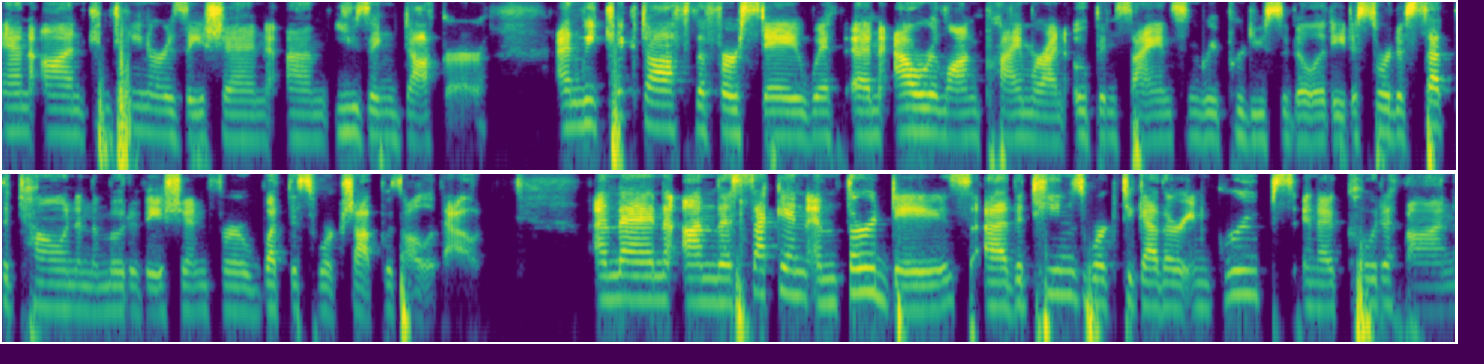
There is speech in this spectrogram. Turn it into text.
and on containerization um, using Docker. And we kicked off the first day with an hour-long primer on open science and reproducibility to sort of set the tone and the motivation for what this workshop was all about. And then on the second and third days, uh, the teams work together in groups in a codeathon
